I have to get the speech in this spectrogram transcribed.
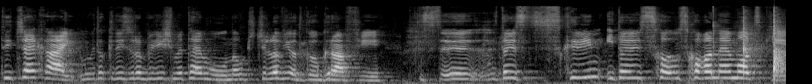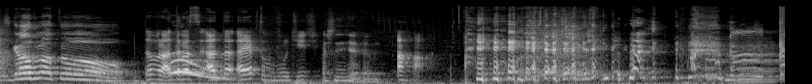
Ty czekaj, my to kiedyś zrobiliśmy temu, nauczycielowi od geografii. To jest, y, to jest screen i to jest scho schowane emotki. Zgadła to! Dobra, a teraz, a, a jak to wrócić? Właśnie nie wiem. Aha.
